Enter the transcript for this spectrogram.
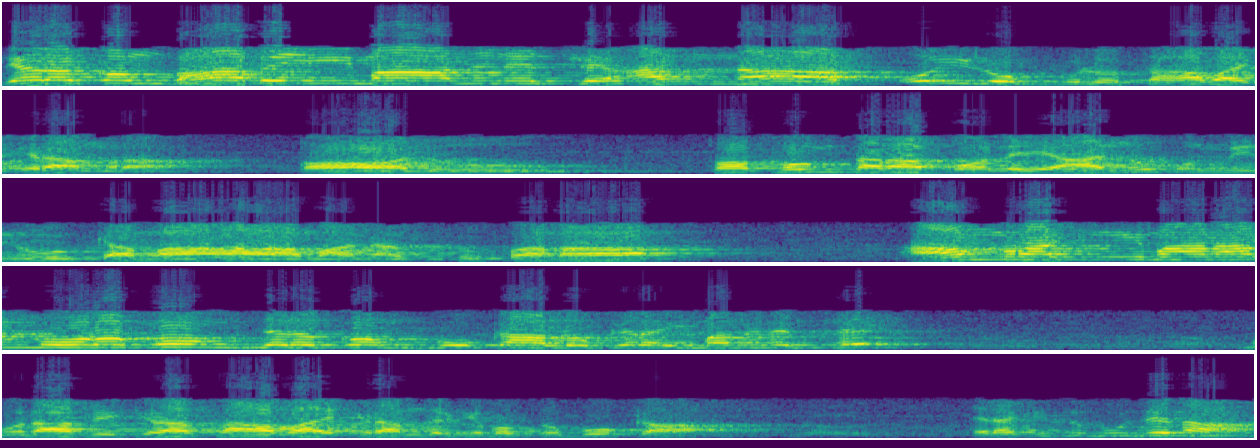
যেরকম ভাবে ইমান এনেছে আন্নাস, ওই লোকগুলো সাহাবাইকের আমরা কলু, তখন তারা বলে আনু মিনু কামা মানা সুপাহা আমরা কি ইমান আনব ওরকম? যেরকম বোকা লোকেরা ইমান এনেছে। মুনাফিকরা সাহাবাইকের আমাদেরকে বলতো, বোকা, এরা কিছু বুঝে না।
